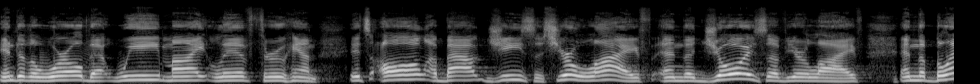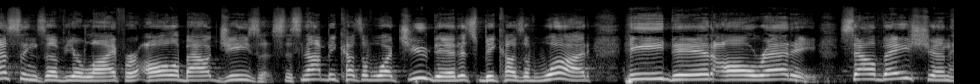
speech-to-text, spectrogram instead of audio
into the world that we might live through him. It's all about Jesus. Your life and the joys of your life and the blessings of your life are all about Jesus. It's not because of what you did, it's because of what he did already. Salvation,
